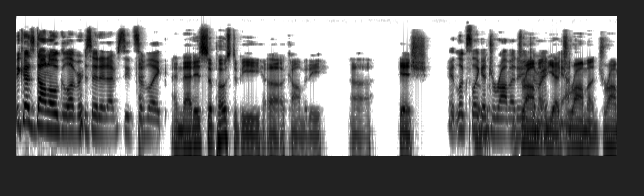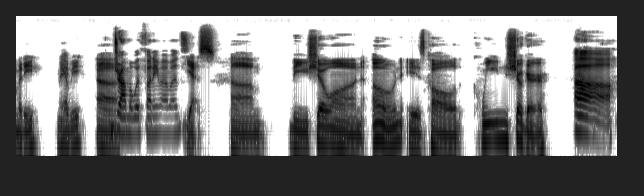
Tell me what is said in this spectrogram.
Because Donald Glover's in it, I've seen some like and that is supposed to be uh, a comedy uh, ish it looks like a Uh, drama. to drama. me. Yeah, drama, dramedy, maybe. Uh, drama with funny moments. Yes. Um, the show on OWN is called Queen Sugar, Ah,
